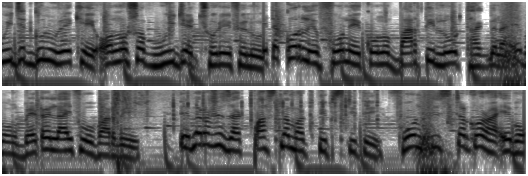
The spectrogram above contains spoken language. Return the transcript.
উইজেটগুলো রেখে অন্য সব উইজেট ছড়িয়ে ফেলুন। এটা করলে ফোনে কোনো বাড়তি লোড থাকবে না এবং ব্যাটারি লাইফও বাড়বে। এবার আসে যাক পাঁচ নাম্বার টিপসটিতে। ফোন রেজিস্টার করা এবং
